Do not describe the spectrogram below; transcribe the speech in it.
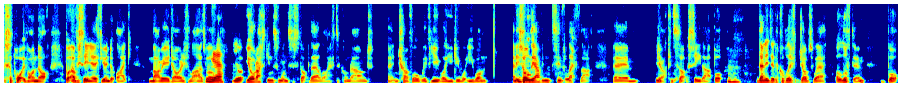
supportive or not. But obviously, you know, if you end up like married or anything like that as well, Yeah. you're you're asking someone to stop their life to come round and travel with you while you do what you want, and it's Mhm. only having since left that, um, you know, I can sort of see that, but Mhm. then I did a couple of different jobs where I loved them, but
